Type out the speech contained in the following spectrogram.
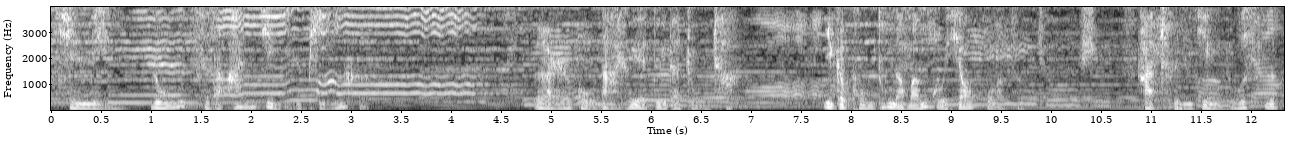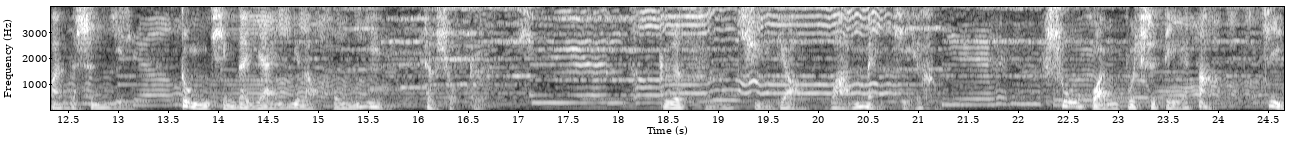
心里如此的安静与平和。额尔古纳乐队的主唱，一个普通的蒙古小伙子，他纯净如丝般的声音，动情地演绎了《红叶》这首歌。歌词曲调完美结合，舒缓不失跌宕，静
